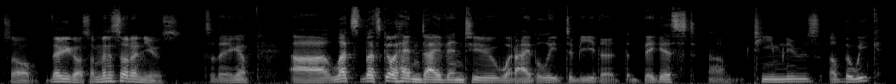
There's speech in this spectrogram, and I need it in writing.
So there you go. So Minnesota news. So there you go. Uh, let's let's go ahead and dive into what I believe to be the the biggest um, team news of the week,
